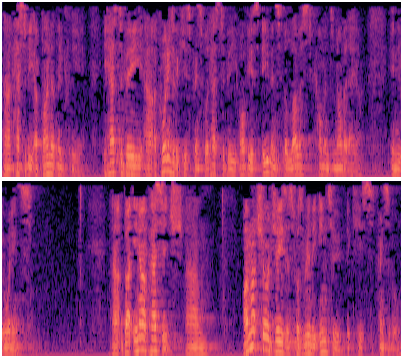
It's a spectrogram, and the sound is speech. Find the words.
has to be abundantly clear. It has to be, according to the KISS principle, it has to be obvious even to the lowest common denominator in the audience. Uh, but in our passage, um, I'm not sure Jesus was really into the KISS principle.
